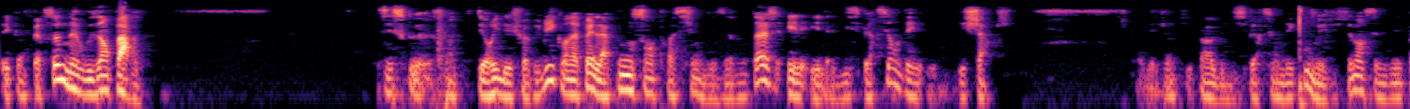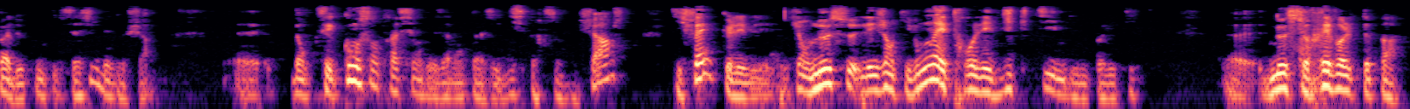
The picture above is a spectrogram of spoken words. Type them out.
et quand personne ne vous en parle. C'est ce que, dans la théorie des choix publics, on appelle la concentration des avantages et, la dispersion des charges. Il y a des gens qui parlent de dispersion des coûts, mais justement, ce n'est pas de coûts qu'il s'agit, mais de charges. Euh, donc, c'est concentration des avantages et dispersion des charges qui fait que les, gens, ne se, les gens qui vont être les victimes d'une politique euh, ne se révoltent pas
